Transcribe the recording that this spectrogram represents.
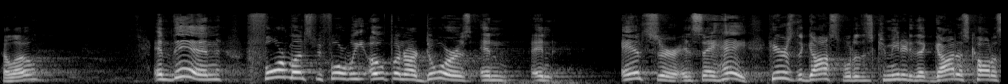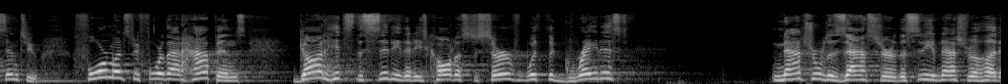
Hello? And then, four months before we open our doors and, and answer and say, hey, here's the gospel to this community that God has called us into. Four months before that happens, God hits the city that He's called us to serve with the greatest natural disaster the city of Nashville had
